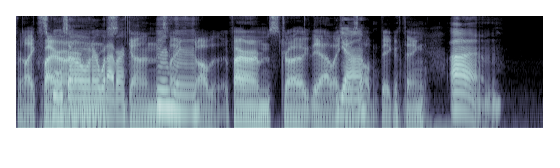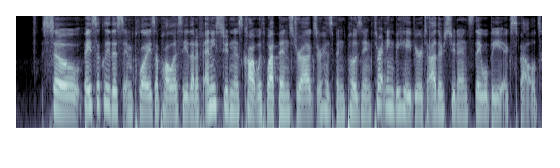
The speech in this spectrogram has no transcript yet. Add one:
For like School firearms, zone or whatever. guns, Mhm. like all the firearms, drugs. Yeah, like Yeah. it's all a big thing. Um so basically this employs a policy that if any student is caught with weapons, drugs, or has been posing threatening behavior to other students, they will be expelled.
